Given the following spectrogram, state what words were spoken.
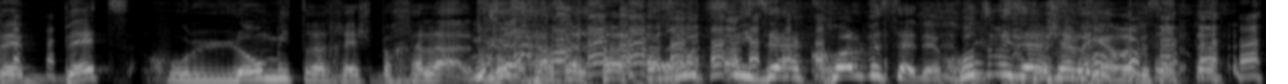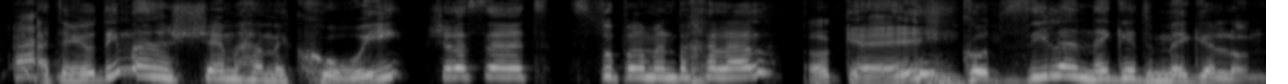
וב', הוא לא מתרחש בחלל. אבל חוץ מזה הכל בסדר, חוץ מזה השם לגמרי בסדר. אתם יודעים מה השם המקורי של הסרט סופרמן בחלל? אוקיי. גודזילה נגד מגלון.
